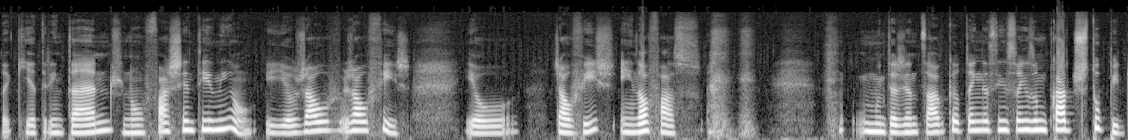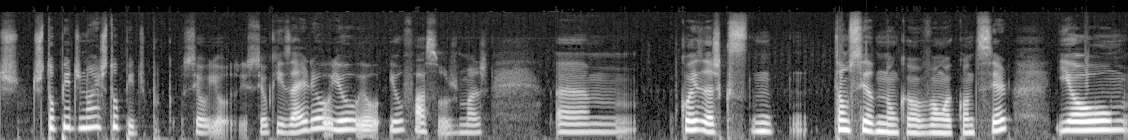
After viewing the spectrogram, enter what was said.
daqui a 30 anos não faz sentido nenhum. E eu já o, já o fiz. Eu já o fiz e ainda o faço. Muita gente sabe que eu tenho assim sonhos um bocado estúpidos. Estúpidos não é estúpidos, porque se eu, eu se eu quiser eu, eu, eu, eu faço-os, mas hum, coisas que se, tão cedo nunca vão acontecer e eu,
